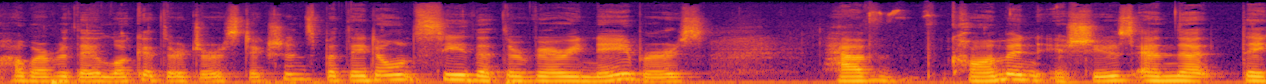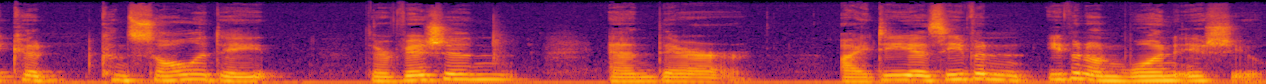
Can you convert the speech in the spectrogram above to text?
however they look at their jurisdictions, but they don't see that their very neighbors have common issues and that they could consolidate their vision and their ideas even even on one issue.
